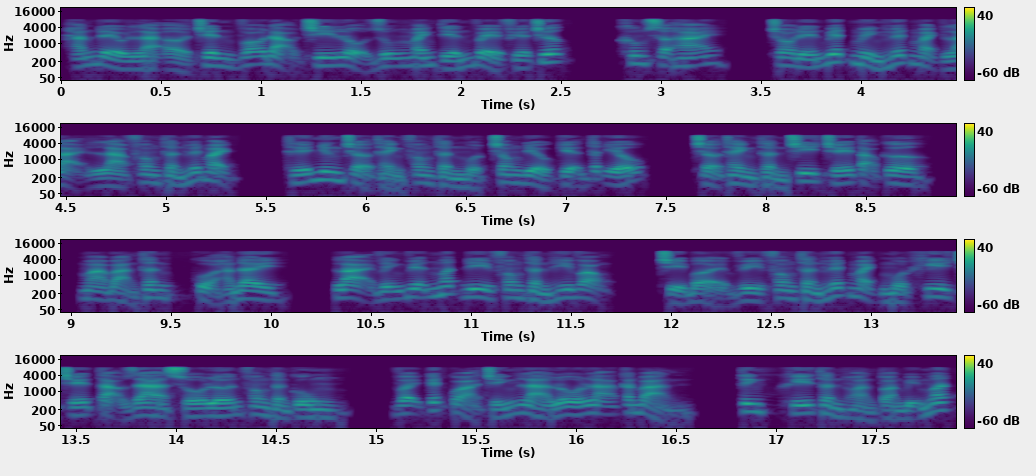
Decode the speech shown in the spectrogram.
hắn đều là ở trên võ đạo chi lộ dũng manh tiến về phía trước không sợ hãi cho đến biết mình huyết mạch lại là phong thần huyết mạch thế nhưng trở thành phong thần một trong điều kiện tất yếu trở thành thần chi chế tạo cơ mà bản thân của hắn đây lại vĩnh viễn mất đi phong thần hy vọng chỉ bởi vì phong thần huyết mạch một khi chế tạo ra số lớn phong thần cung, vậy kết quả chính là lỗ lã căn bản, tinh khí thần hoàn toàn bị mất,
